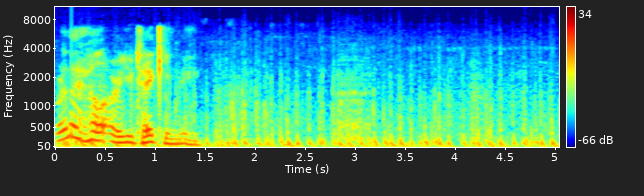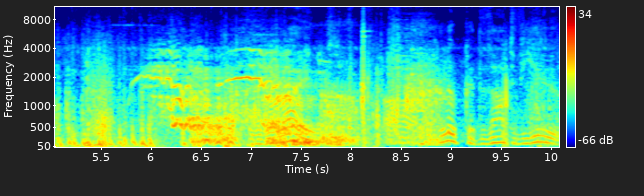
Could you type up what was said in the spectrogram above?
Where the hell are you taking me? Oh, look at that view.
